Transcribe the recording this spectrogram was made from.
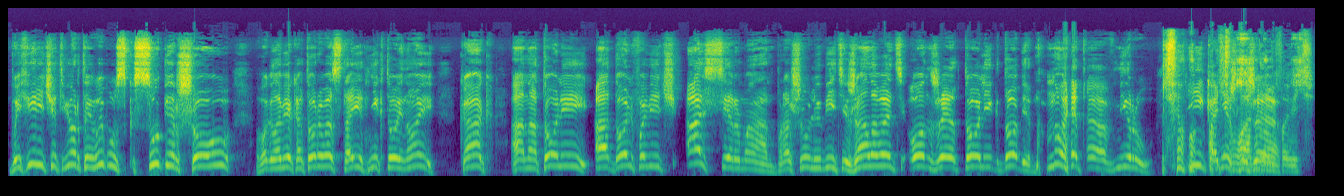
В эфире четвертый выпуск супершоу, во главе которого стоит никто иной, как Анатолий Адольфович Ассерман. Прошу любить и жаловать, он же Толик Добин. Ну, это в миру. Почему? И, конечно Почему же, Адольфович?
